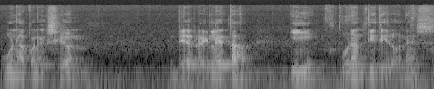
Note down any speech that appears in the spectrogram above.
una conexión de regleta y un antitirones.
